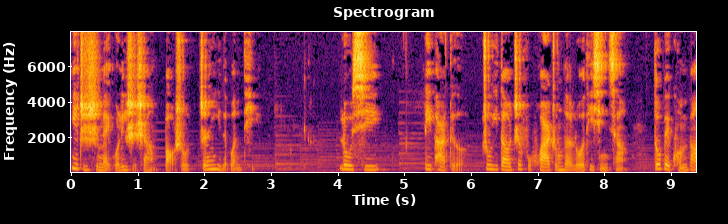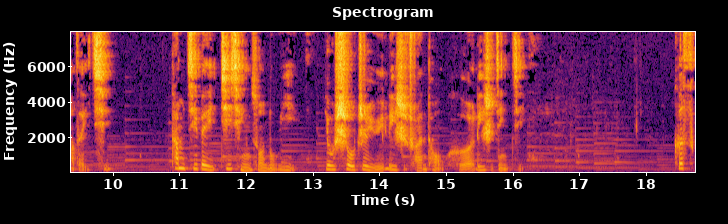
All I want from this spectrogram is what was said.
一直是美国历史上饱受争议的问题。露西·利帕德注意到这幅画中的裸体形象都被捆绑在一起，他们既被激情所奴役，又受制于历史传统和历史禁忌。科斯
